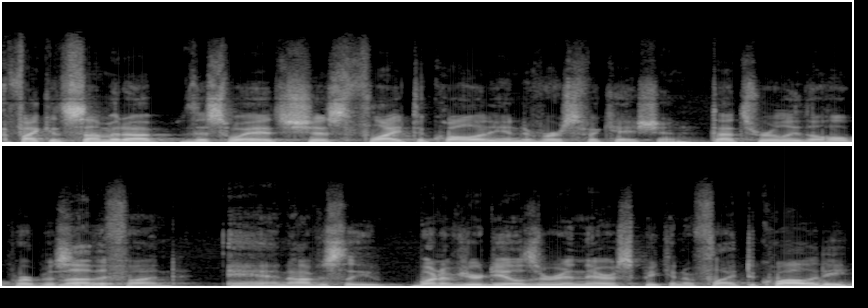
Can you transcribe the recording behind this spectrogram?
If I could sum it up this way, it's just flight to quality and diversification. That's really the whole purpose Love of the it. fund. And obviously, one of your deals are in there. Speaking of flight to quality,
